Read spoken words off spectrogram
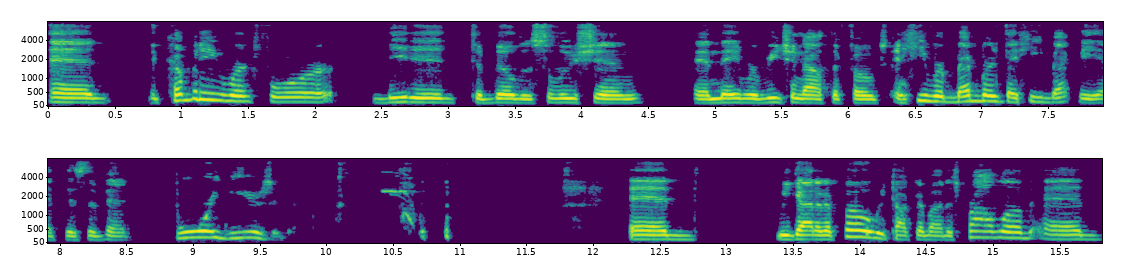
and the company he worked for needed to build a solution, and they were reaching out to folks, and he remembered that he met me at this event four years ago, and we got on the phone, we talked about his problem, and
